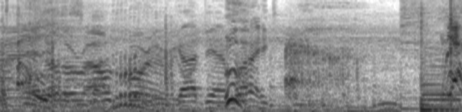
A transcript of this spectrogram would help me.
Okay, another round for him. Goddamn right. Yes,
